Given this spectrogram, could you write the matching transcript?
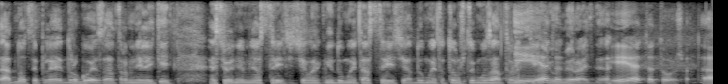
одно цепляет другое, завтра мне лететь, а сегодня у меня встреча. Человек не думает о встрече, а думает о том, что ему завтра И лететь и, это, умирать, да? и это тоже, да.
